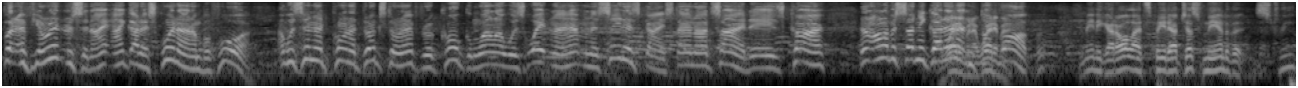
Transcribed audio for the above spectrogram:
But if you're interested, I, I got a squint on him before. I was in that corner drugstore after a Coke, and while I was waiting, I happened to see this guy stand outside his car, and all of a sudden he got in Wait it a minute, and took off. You mean he got all that speed up just from the end of the street?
